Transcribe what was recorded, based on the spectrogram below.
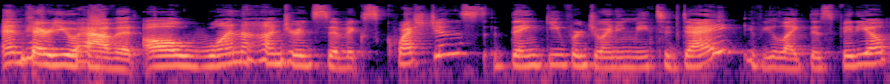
And there you have it, all 100 civics questions. Thank you for joining me today. If you like this video,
